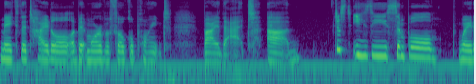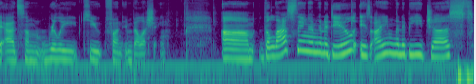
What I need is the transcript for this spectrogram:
make the title a bit more of a focal point by that. Uh, just easy, simple way to add some really cute, fun embellishing. Um, the last thing I'm going to do is I am going to be just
